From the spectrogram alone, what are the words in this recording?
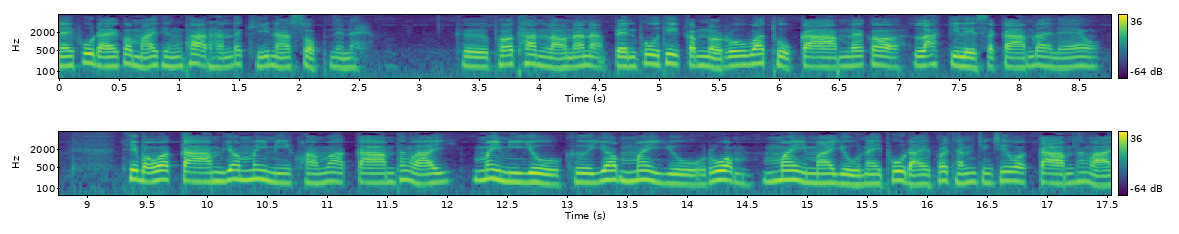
ในผู้ใดก็หมายถึงพาดหันตะขีนาศพเนี่ยนะคือเพราะท่านเหล่านั้นอะเป็นผู้ที่กำหนดรู้วัตถุกามและก็ละกิเลสกามได้แล้ว ที่บอกว่ากามย่อมไม่มีความว่ากามทั้งหลายไม่มีอยู่คือย่อมไม่อยู่ร่วมไม่มาอยู่ในผู้ใด เพราะฉะนั้นจึงชื่อว่ากามทั้งหลาย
